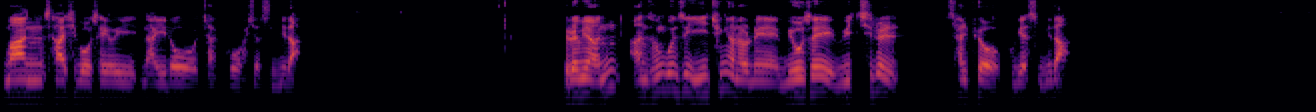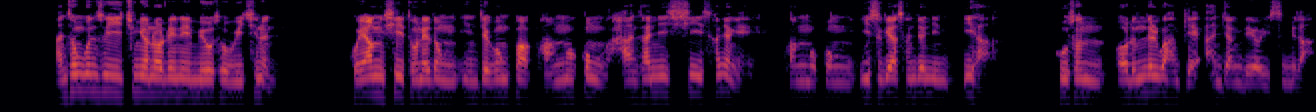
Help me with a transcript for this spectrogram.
만 45세의 나이로 작고하셨습니다. 그러면 안성군수 이충현 어른의 묘소의 위치를 살펴보겠습니다. 안성군수 이충현 어린의 묘소 위치는 고양시 도내동 인제공파 광목공 한산이시 선영에 광목공 이수계 선조님 이하 후손 어른들과 함께 안장되어 있습니다.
